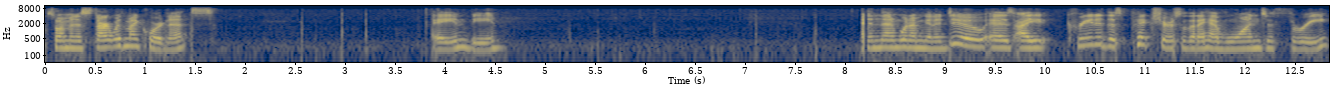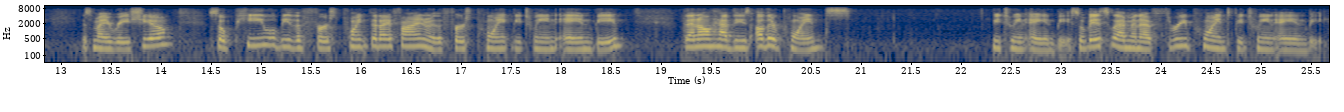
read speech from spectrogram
So I'm going to start with my coordinates, A and B. And then what I'm going to do is I created this picture so that I have 1 to 3 is my ratio. So P will be the first point that I find, or the first point between A and B. Then I'll have these other points between A and B. So basically I'm going to have three points between A and B.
